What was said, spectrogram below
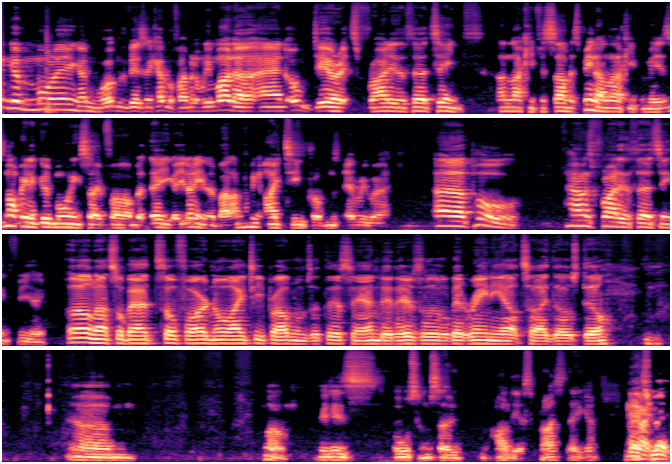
And good morning, and welcome to the VSA Capital Five Minute Morning Miner. And oh dear, it's Friday the 13th. Unlucky for some, it's been unlucky for me. It's not been a good morning so far, but there you go. You don't need to know about it. I'm having IT problems everywhere. Uh, Paul, how is Friday the 13th for you? Well, not so bad so far. No IT problems at this end. It is a little bit rainy outside, though, still. Um, well, it is awesome, so hardly a surprise. There you go. That's Anyway,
